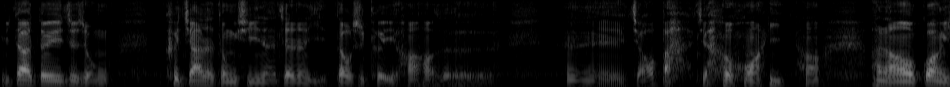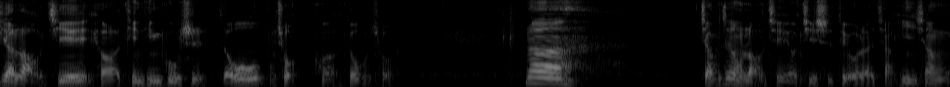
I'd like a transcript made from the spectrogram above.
一大堆这种客家的东西呢，在那里倒是可以好好的，嗯，嚼吧，嚼 花艺哈，然后逛一下老街啊，听听故事都不错啊，都不错。那讲这种老街哦，其实对我来讲印象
